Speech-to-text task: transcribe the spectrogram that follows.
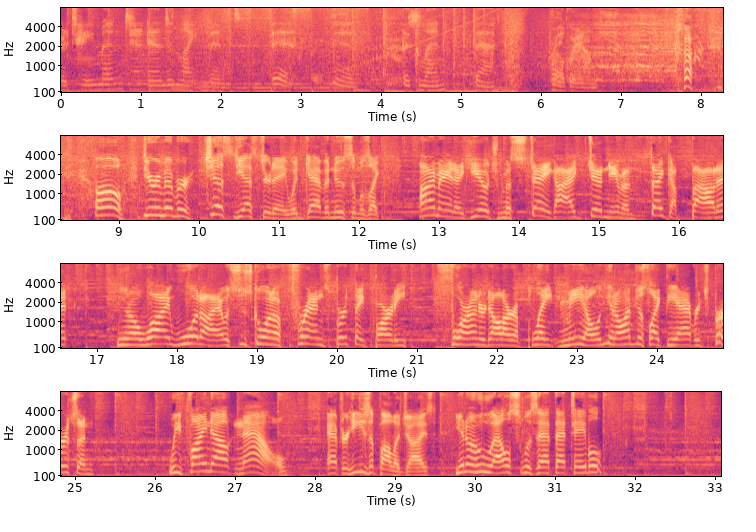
Entertainment and enlightenment. This is the Glenn Beck Program. Oh, do you remember just yesterday when Gavin Newsom was like, I made a huge mistake. I didn't even think about it. You know, why would I? I was just going to a friend's birthday party, $400 a plate meal. You know, I'm just like the average person. We find out now, after he's apologized, you know who else was at that table?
